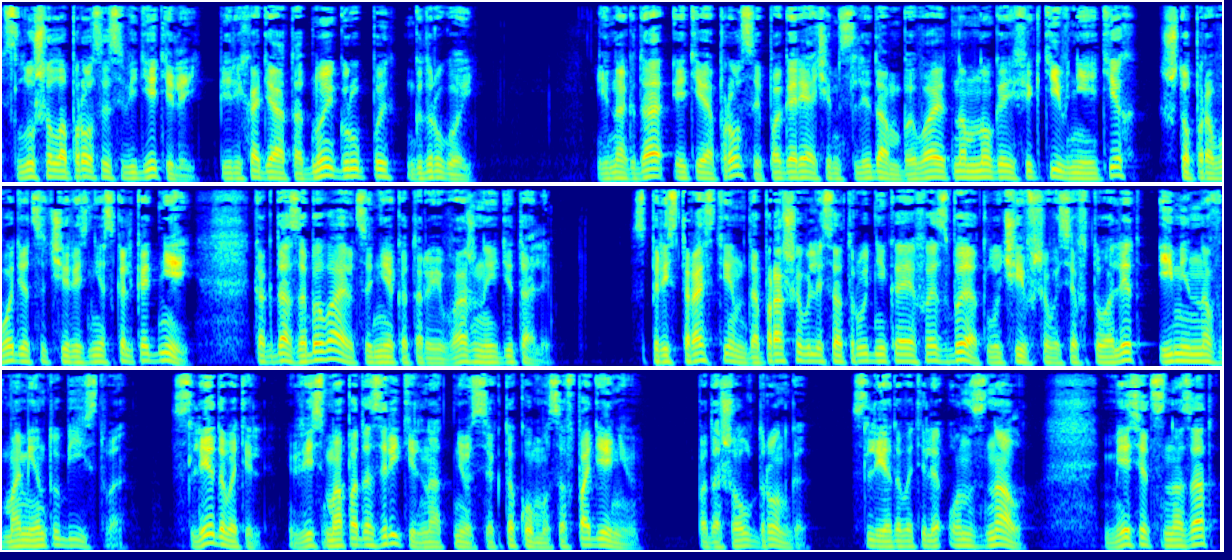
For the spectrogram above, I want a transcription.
слушал опросы свидетелей, переходя от одной группы к другой. Иногда эти опросы по горячим следам бывают намного эффективнее тех, что проводятся через несколько дней, когда забываются некоторые важные детали. С пристрастием допрашивали сотрудника ФСБ, отлучившегося в туалет именно в момент убийства. Следователь весьма подозрительно отнесся к такому совпадению. Подошел Дронго. Следователя он знал. Месяц назад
